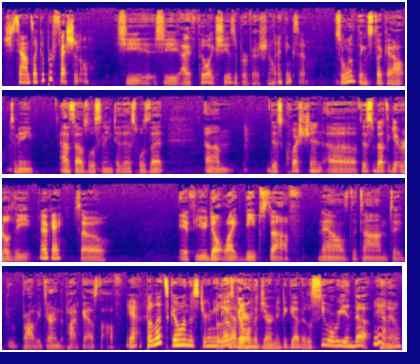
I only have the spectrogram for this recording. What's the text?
She sounds like a professional. She she I feel like she is a professional. I think so. So one thing stuck out to me as I was listening to this was that um, this question of this is about to get real deep. Okay. So if you don't like deep stuff, now's the time to probably turn the podcast off. Yeah, but let's go on this journey But together. let's go on the journey together. Let's see where we end up. Yeah. You know.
